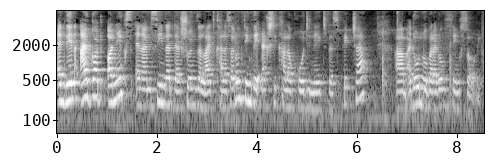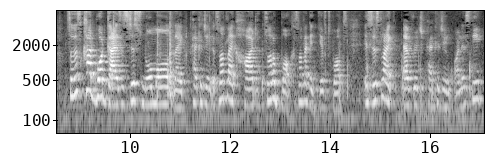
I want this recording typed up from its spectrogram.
And then I got onyx and I'm seeing that they're showing the light color. So I don't think they actually color coordinate this picture. Um, I don't know but I don't think so. So this cardboard guys is just normal like packaging. It's not like hard. It's not a box. It's not like a gift box. It's just like average packaging honestly.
